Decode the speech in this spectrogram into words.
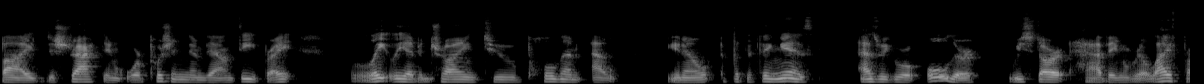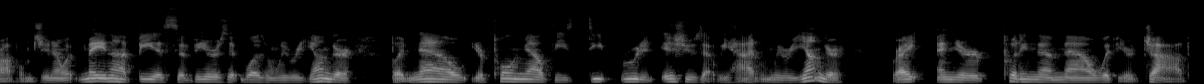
by distracting or pushing them down deep, right? Lately, I've been trying to pull them out, you know. But the thing is, as we grow older, we start having real life problems. You know, it may not be as severe as it was when we were younger, but now you're pulling out these deep rooted issues that we had when we were younger right? And you're putting them now with your job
